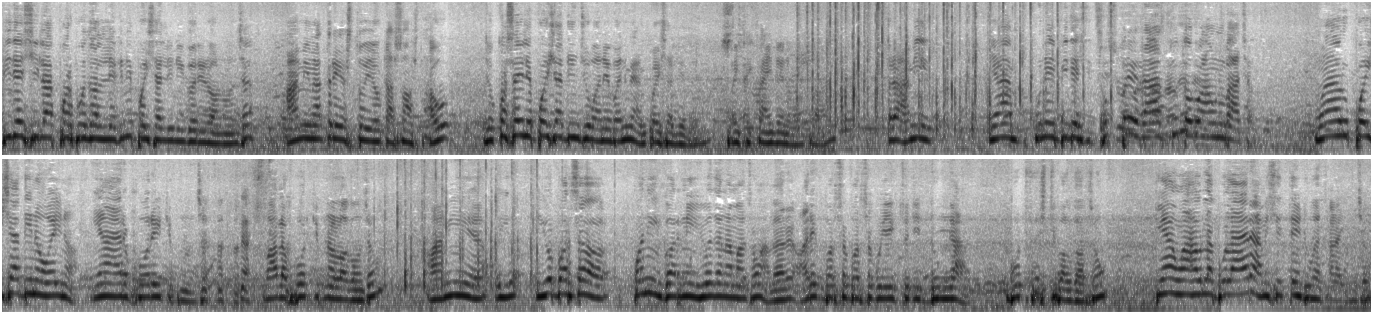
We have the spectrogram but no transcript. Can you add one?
विदेशीलाई प्रपोजल लेख्ने पैसा लिने गरिरहनुहुन्छ। हामी मात्र यस्तो एउटा संस्था हो जो कसैले पैसा दिन्छु भने पनि हामी पैसा लिँदैन। पैसा चाहिँदैन र हामी यहाँ कुनै विदेशी थुप्रै राजदूतहरू आउनु भएको छ। उहाँहरू पैसा दिन होइन यहाँ आएर फोरै टिप्नुहुन्छ। उहाँलाई फोहोर टिप्न लगाउँछौँ। हामी यो वर्ष पनि गर्ने योजनामा छौँ हाम्रो हरेक वर्ष वर्षको एकचोटि डुङ्गा बोट फेस्टिभल गर्छौँ। त्यहाँ उहाँहरूलाई बोलाएर हामी सिधै डुङ्गा चढाइदिन्छौँ।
